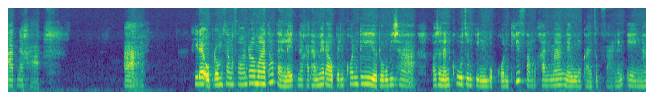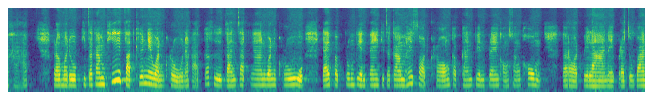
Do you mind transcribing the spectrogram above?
าตินะคะ อ่า ที่ได้อบรมสั่งสอนเรามาตั้งแต่เล็กนะคะทำให้เราเป็นคนดีรู้วิชา เพราะฉะนั้นครูจึงเป็นบุคคลที่สำคัญมากในวงการศึกษานั่นเองนะคะ เรามาดูกิจกรรมที่จัดขึ้นในวันครูนะคะ ก็คือการจัดงานวันครู ได้ปรับปรุงเปลี่ยนแปลงกิจกรรมให้สอดคล้องกับการเปลี่ยนแปลงของสังคม ตลอดเวลาในปัจจุบัน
